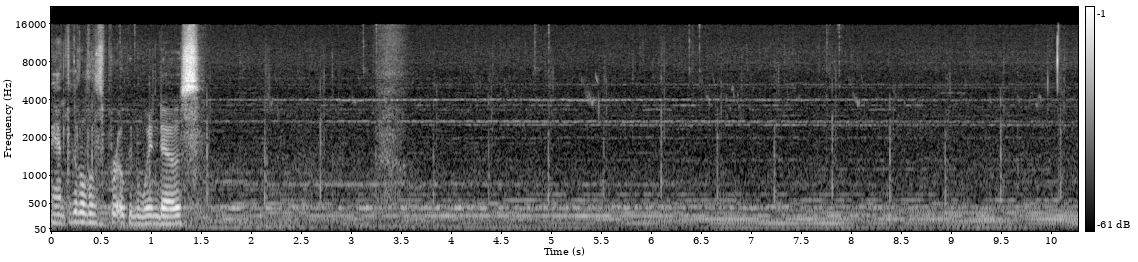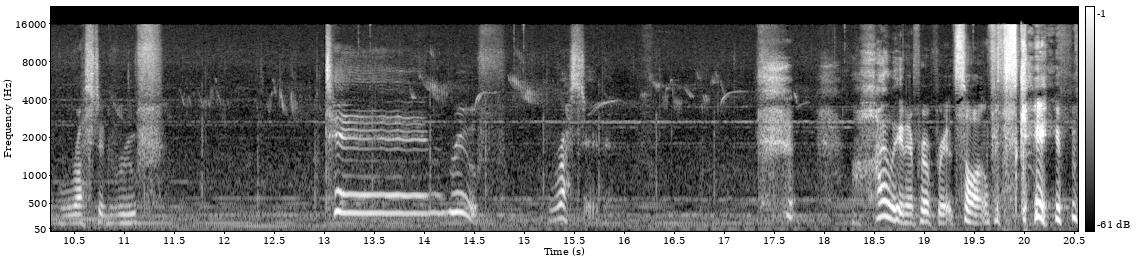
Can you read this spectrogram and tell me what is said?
Man, look at all those broken windows. Rusted roof. Tin roof. Rusted. A highly inappropriate song for this game.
